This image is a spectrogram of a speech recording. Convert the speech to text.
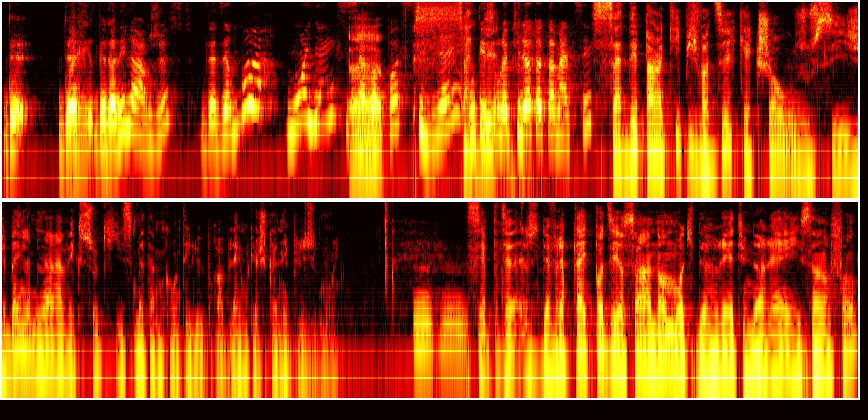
de, de, de donner leur juste, de dire, moi, moyen, si ça Euh, va pas si bien, ou dé- sur le pilote automatique? Ça dépend qui, puis je vais te dire quelque chose Mm. aussi. J'ai bien de la misère avec ceux qui se mettent à me conter le problème que je connais plus ou moins. C'est peut- Je devrais peut-être pas dire ça en ondes, moi qui devrais être une oreille sans fond.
